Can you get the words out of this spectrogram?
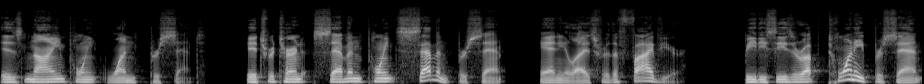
is 9.1%. It's returned 7.7% annualized for the five year. BDCs are up 20%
